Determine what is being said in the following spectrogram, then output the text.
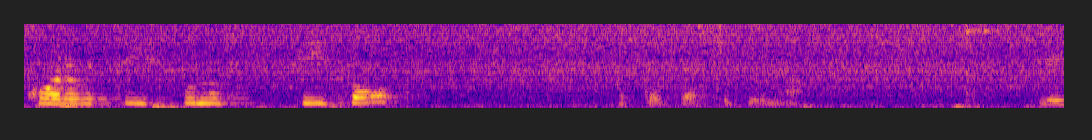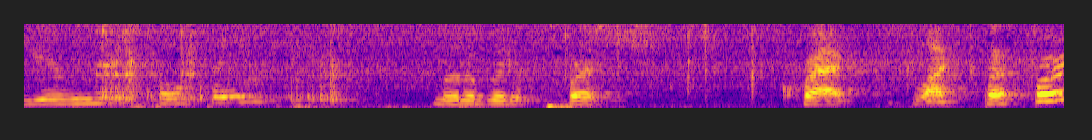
quarter of a teaspoon of sea salt. I think that should be enough. It sauteing. A little bit of fresh cracked black pepper.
